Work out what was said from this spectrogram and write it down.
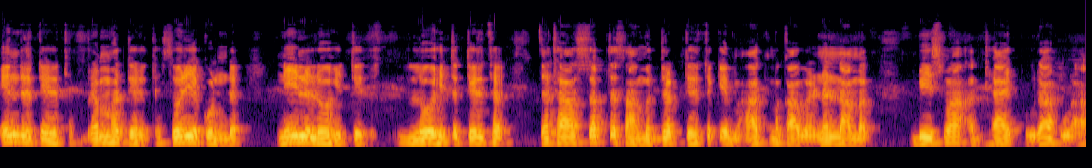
इंद्र तीर्थ ब्रह्म तीर्थ सूर्यकुंड, नील लोहित लोहित तीर्थ तथा सप्त सामुद्रक तीर्थ के महात्मा का वर्णन नामक बीसवां अध्याय पूरा हुआ।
